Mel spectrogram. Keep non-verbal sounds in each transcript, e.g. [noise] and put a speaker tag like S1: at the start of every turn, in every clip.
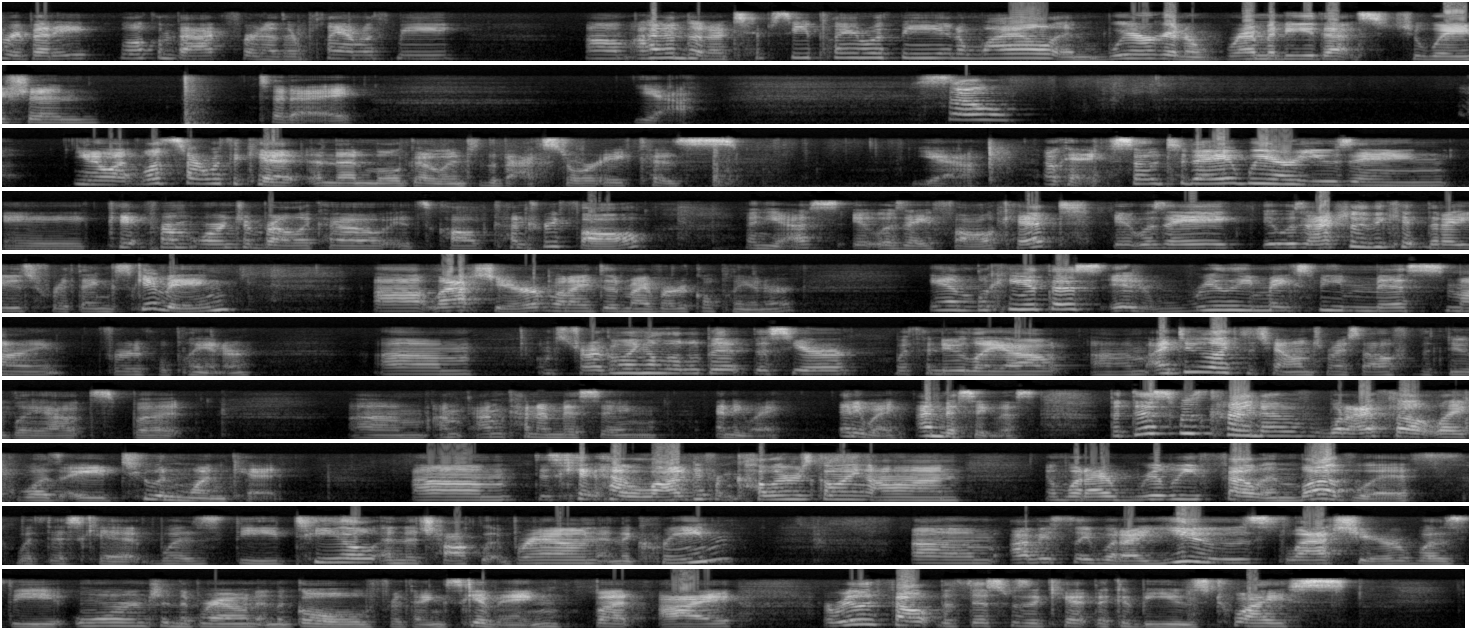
S1: everybody, welcome back for another plan with me. Um, I haven't done a tipsy plan with me in a while, and we're going to remedy that situation today. Yeah. So, you know what? Let's start with the kit, and then we'll go into the backstory, because, yeah. Okay, so today we are using a kit from Orange Umbrella Co. It's called Country Fall. And yes, it was a fall kit. It was a it was actually the kit that I used for Thanksgiving uh, last year when I did my vertical planner. And looking at this, it really makes me miss my vertical planner. Um, I'm struggling a little bit this year with a new layout. Um, I do like to challenge myself with new layouts, but um, I'm, I'm kind of missing. Anyway, anyway, I'm missing this. But this was kind of what I felt like was a two-in-one kit. Um, this kit had a lot of different colors going on, and what I really fell in love with with this kit was the teal and the chocolate brown and the cream. Um, obviously, what I used last year was the orange and the brown and the gold for Thanksgiving, but I, I really felt that this was a kit that could be used twice.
